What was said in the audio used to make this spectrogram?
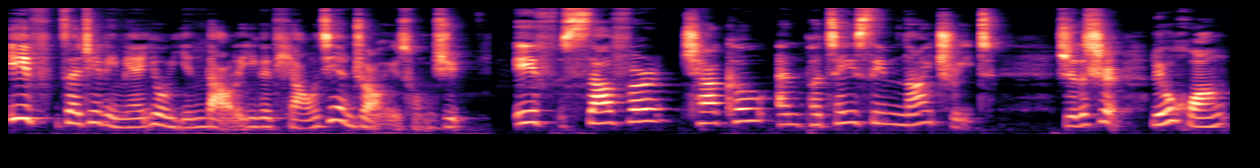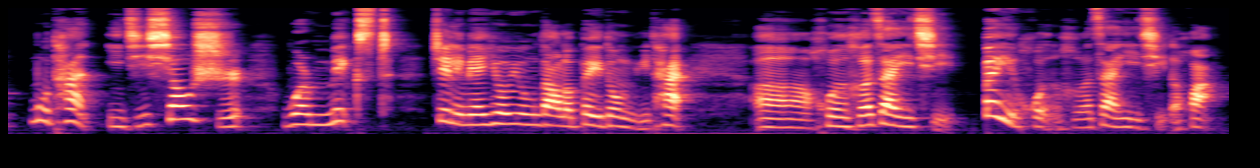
if 在这里面又引导了一个条件状语从句。If sulfur, charcoal and potassium nitrate 指的是硫磺、木炭以及硝石 were mixed，这里面又用到了被动语态，呃，混合在一起，被混合在一起的话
